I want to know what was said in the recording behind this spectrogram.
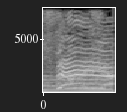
stay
